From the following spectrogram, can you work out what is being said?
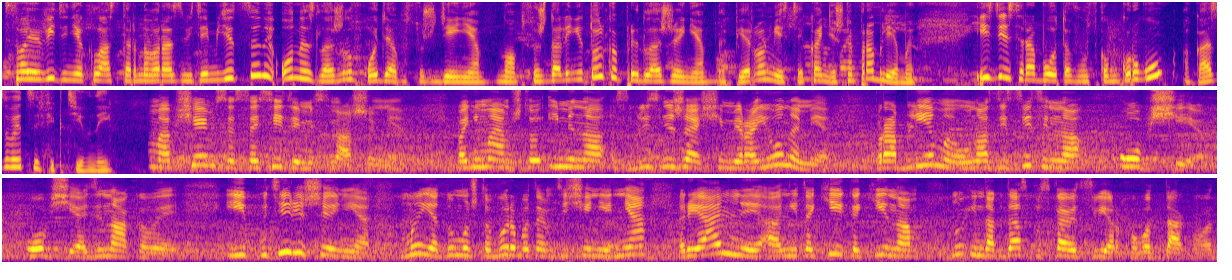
Свое видение кластерного развития медицины он изложил в ходе обсуждения. Но обсуждали не только предложения. На первом месте, конечно, проблемы. И здесь работа в узком кругу оказывается эффективной. Мы общаемся с соседями с нашими, понимаем, что именно с близлежащими районами проблемы у нас действительно общие, общие, одинаковые. И пути решения мы, я думаю, что выработаем в течение дня реальные, а не такие, какие нам ну, иногда спускают сверху, вот так вот.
